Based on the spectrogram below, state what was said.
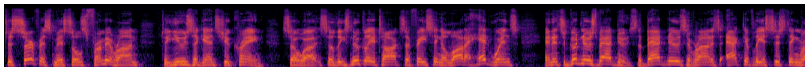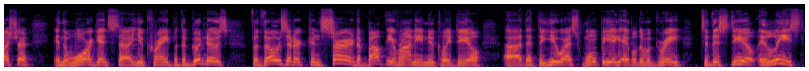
to surface missiles from Iran to use against Ukraine. So, uh, so these nuclear talks are facing a lot of headwinds, and it's good news, bad news. The bad news Iran is actively assisting Russia in the war against uh, Ukraine. But the good news for those that are concerned about the Iranian nuclear deal, uh, that the U.S. won't be able to agree to this deal, at least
